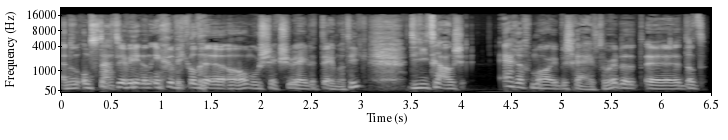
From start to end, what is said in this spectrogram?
En dan ontstaat er weer een ingewikkelde uh, homoseksuele thematiek... die die trouwens erg mooi beschrijft, hoor. Dat, uh, dat,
